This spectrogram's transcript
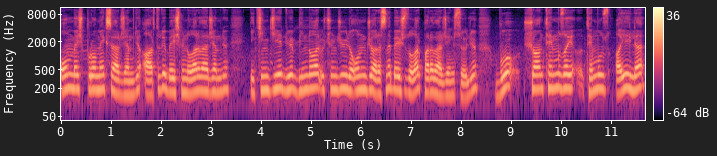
15 Pro Max vereceğim diyor. Artı diyor 5000 dolar vereceğim diyor. İkinciye diyor 1000 dolar, üçüncü ile 10. arasında 500 dolar para vereceğini söylüyor. Bu şu an Temmuz ayı Temmuz ayıyla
